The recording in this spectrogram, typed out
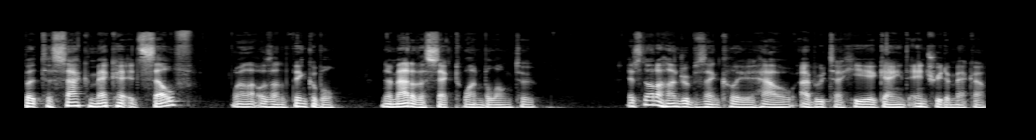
but to sack Mecca itself, well, that was unthinkable, no matter the sect one belonged to. It's not 100% clear how Abu Tahir gained entry to Mecca.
